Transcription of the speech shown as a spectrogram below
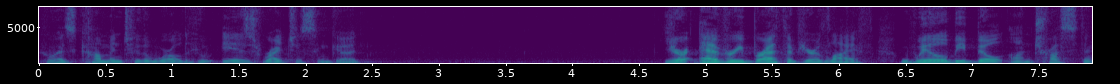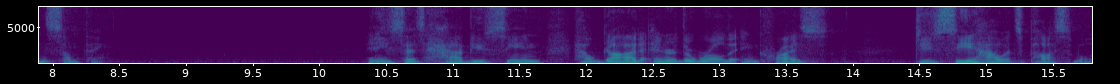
who has come into the world who is righteous and good. Your every breath of your life will be built on trust in something. And he says, Have you seen how God entered the world in Christ? Do you see how it's possible?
